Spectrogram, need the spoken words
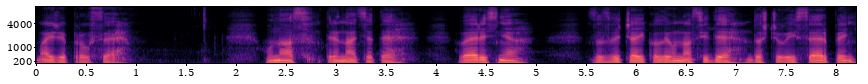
майже про все. У нас 13 вересня. Зазвичай, коли у нас йде дощовий серпень,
